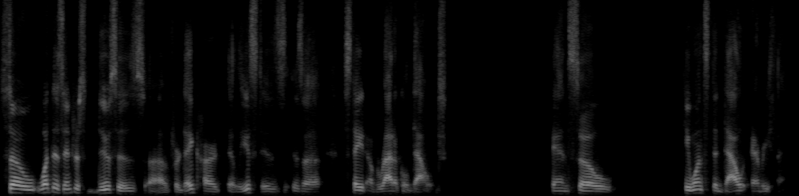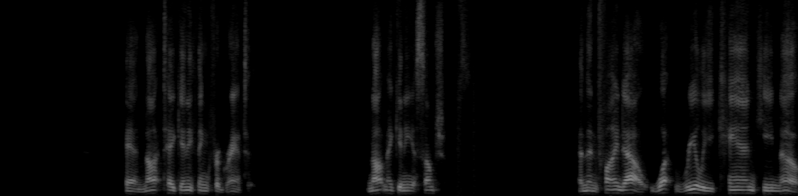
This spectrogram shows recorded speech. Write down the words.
So what this introduces uh, for Descartes, at least, is, is a state of radical doubt. And so he wants to doubt everything and not take anything for granted, not make any assumptions, and then find out what really can he know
